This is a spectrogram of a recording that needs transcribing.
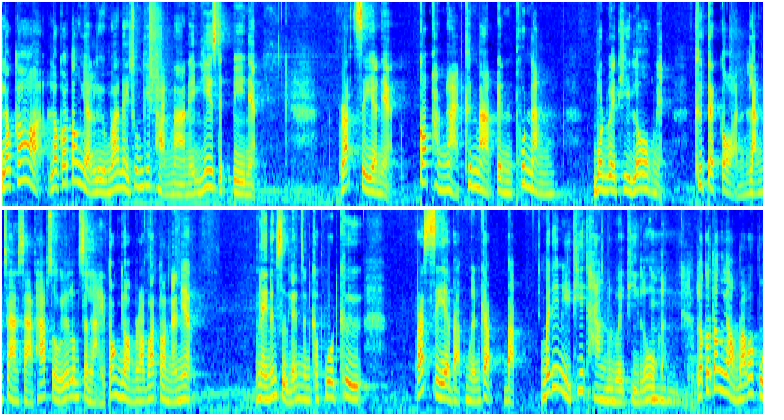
แล้วก็แล้วก็ต้องอย่าลืมว่าในช่วงที่ผ่านมาในย20 ปีเนี่ยรัสเซียเนี่ย ก็พังงาดขึ้นมาเป็นผู้นำบนเวทีโลกเนี่ยคือแต่ก่อนหลังจากสหภาพโซเวียตล่มสลายต้องยอมรับว่าตอนนั้นเนี่ยในหนังสือเล่มนั้นก็พูดคือรัสเซียแบบเหมือนกับแบบไม่ได้มีที่ทางบนเวทีโลกอะแล้วก็ต้องยอมรับว่าปู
